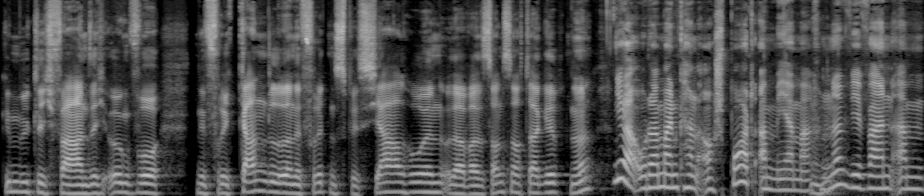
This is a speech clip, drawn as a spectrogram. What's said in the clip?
gemütlich fahren, sich irgendwo eine Frikandel oder eine Fritten Spezial holen oder was es sonst noch da gibt, ne? Ja, oder man kann auch Sport am Meer machen, mhm. ne? Wir waren am,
